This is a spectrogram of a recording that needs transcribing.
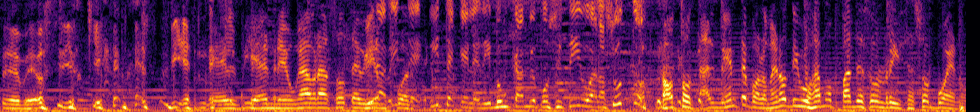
Te veo si Dios quiere el viernes. El viernes, un abrazote bien Mira, ¿viste, fuerte. ¿Viste que le dimos un cambio positivo al asunto? No, totalmente. Por lo menos dibujamos par de sonrisas. Eso es bueno.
